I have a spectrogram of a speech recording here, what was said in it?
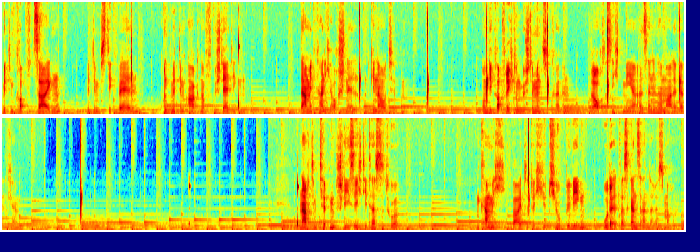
Mit dem Kopf zeigen, mit dem Stick wählen und mit dem A-Knopf bestätigen. Damit kann ich auch schnell und genau tippen. Um die Kopfrichtung bestimmen zu können, braucht es nicht mehr als eine normale Webcam. Nach dem Tippen schließe ich die Tastatur und kann mich weiter durch YouTube bewegen oder etwas ganz anderes machen.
